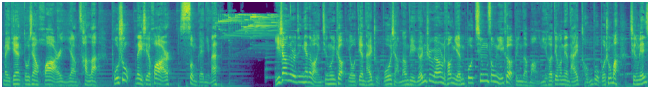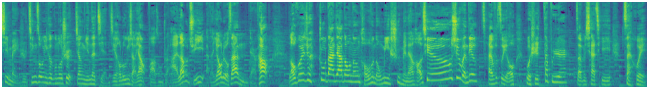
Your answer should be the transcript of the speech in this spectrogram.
每天都像花儿一样灿烂。朴树那些花儿送给你们。以上就是今天的网易轻松一刻，有电台主播讲当地原汁原味的方言播轻松一刻，并在网易和地方电台同步播出吗？请联系每日轻松一刻工作室，将您的简介和录音小样发送至 i love 曲艺 at 幺六三点 com。老规矩，祝大家都能头发浓密，睡眠良好，情绪稳定，财富自由。我是大波儿，咱们下期再会，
